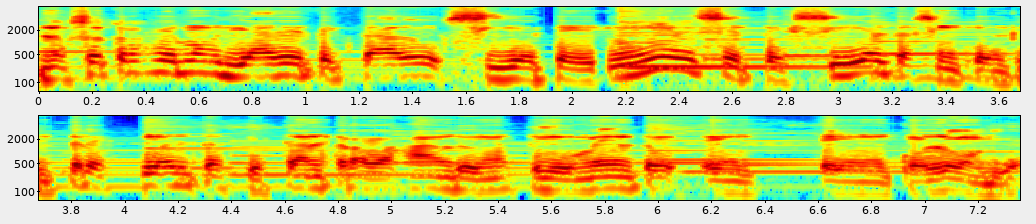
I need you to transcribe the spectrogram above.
Nosotros hemos ya detectado 7.753 cuentas que están trabajando en este momento en, Colombia.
